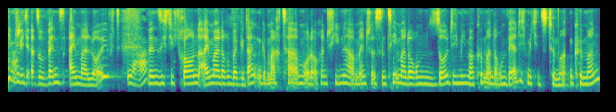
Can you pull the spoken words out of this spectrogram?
eigentlich. Also wenn es einmal läuft, ja. wenn sich die Frauen einmal darüber Gedanken gemacht haben oder auch entschieden haben, Mensch, das ist ein Thema, darum sollte ich mich mal kümmern, darum werde ich mich jetzt kümmern,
